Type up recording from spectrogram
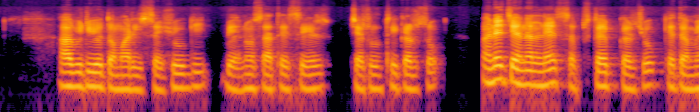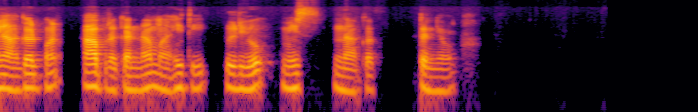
આ વીડિયો તમારી સહયોગી બહેનો સાથે શેર જરૂરથી કરશો અને ચેનલને સબસ્ક્રાઈબ કરજો કે તમે આગળ પણ આ પ્રકારના માહિતી વીડિયો મિસ ના કરો. ધન્યવાદ.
